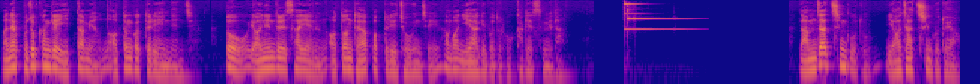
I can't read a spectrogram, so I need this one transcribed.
만약 부족한 게 있다면 어떤 것들이 있는지 또 연인들 사이에는 어떤 대화법들이 좋은지 한번 이야기해 보도록 하겠습니다. 남자친구도 여자친구도요.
